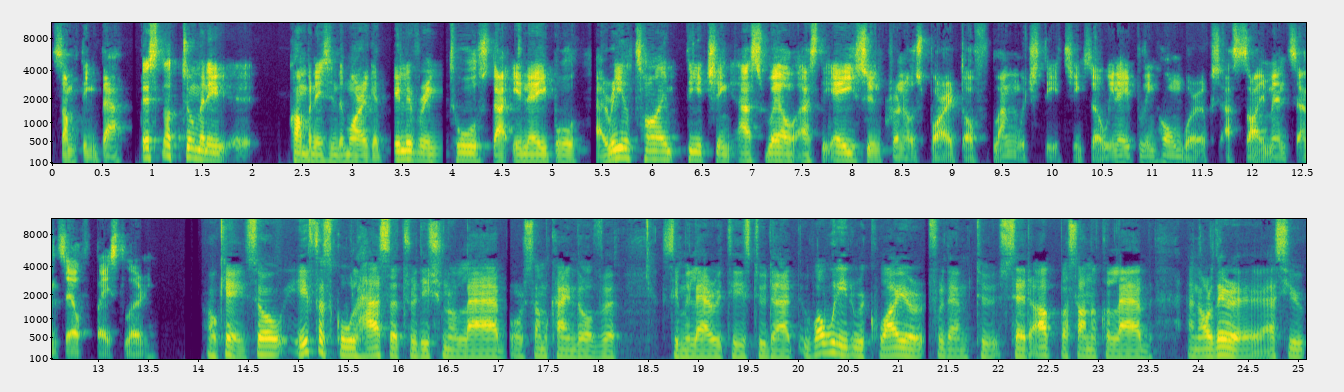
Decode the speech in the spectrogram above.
something that there's not too many uh, companies in the market delivering tools that enable real-time teaching as well as the asynchronous part of language teaching. So enabling homeworks assignments and self-paced learning. Okay so if a school has a traditional lab or some kind of uh, similarities to that what would it require for them to set up a Sanako lab? And are there as you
